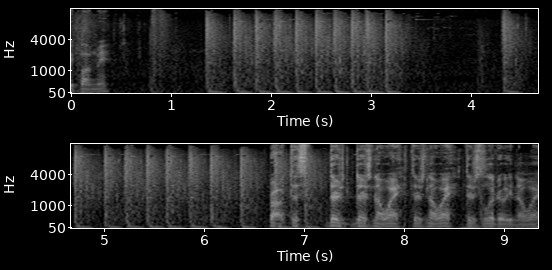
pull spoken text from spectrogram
People on me. Bro, this there's there's no way. There's no way. There's literally no way.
